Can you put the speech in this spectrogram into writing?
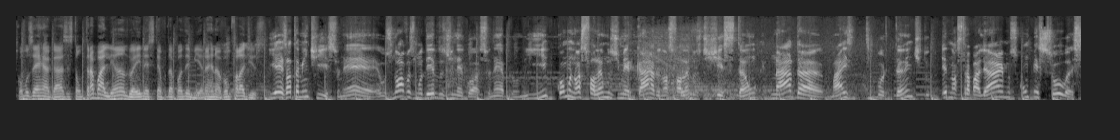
como os RHs estão trabalhando aí nesse tempo da pandemia, né, Renan? Vamos falar disso. E é exatamente isso, né? Os novos modelos de negócio, né, Bruno? E como nós falamos de mercado, nós falamos de gestão, nada mais importante do que nós trabalharmos com pessoas.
